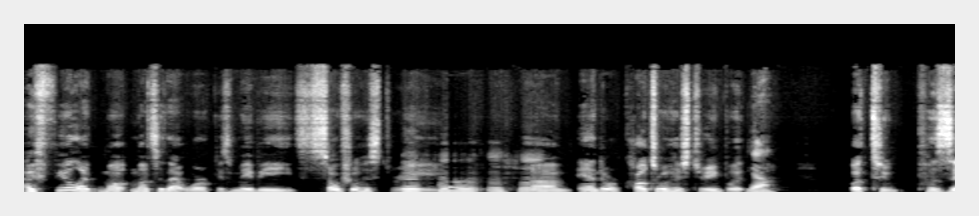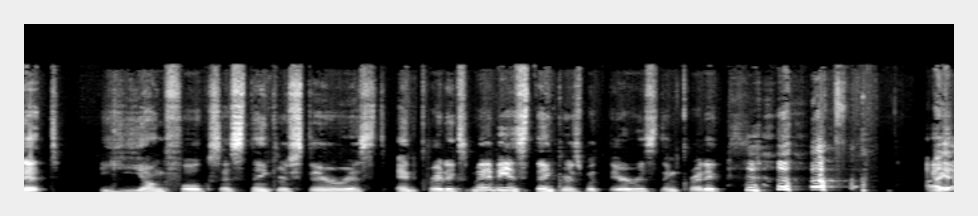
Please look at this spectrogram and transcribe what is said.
I feel like mo- much of that work is maybe social history mm-hmm, mm-hmm. Um, and or cultural history, but yeah, but to posit young folks as thinkers, theorists, and critics, maybe as thinkers, but theorists and critics. I, yeah.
